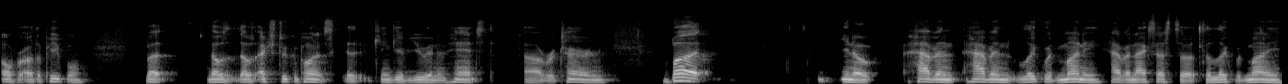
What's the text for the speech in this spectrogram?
over other people but those those extra two components can give you an enhanced uh, return. But you know having having liquid money having access to, to liquid money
